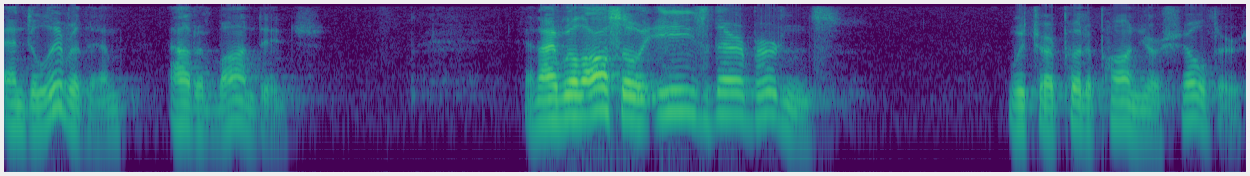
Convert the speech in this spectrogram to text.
and deliver them out of bondage. And I will also ease their burdens which are put upon your shoulders,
